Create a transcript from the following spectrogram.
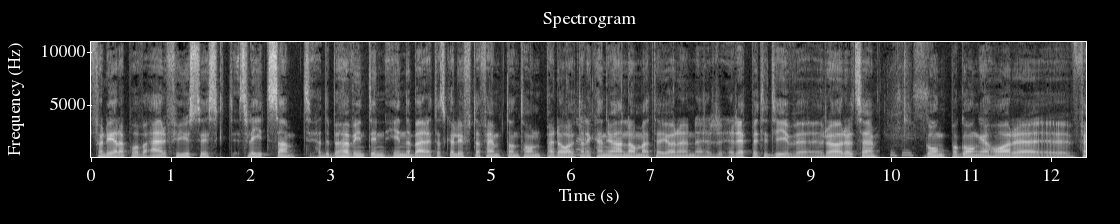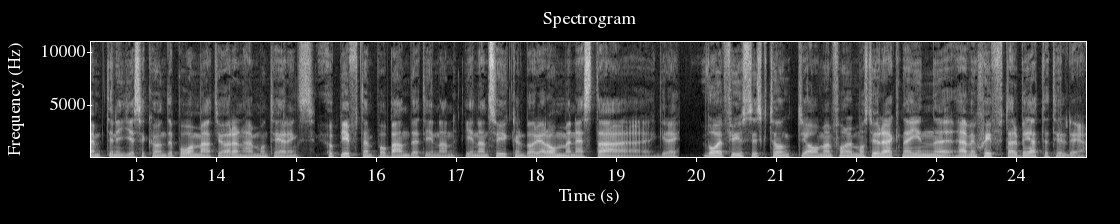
fundera på vad är fysiskt slitsamt? Ja, det behöver inte innebära att jag ska lyfta 15 ton per dag, utan det kan ju handla om att jag gör en repetitiv mm. rörelse. Precis. Gång på gång, jag har 59 sekunder på mig att göra den här monteringsuppgiften på bandet innan, innan cykeln börjar om med nästa grej. Vad är fysiskt tungt? Ja, man får, måste ju räkna in även skiftarbete till det.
